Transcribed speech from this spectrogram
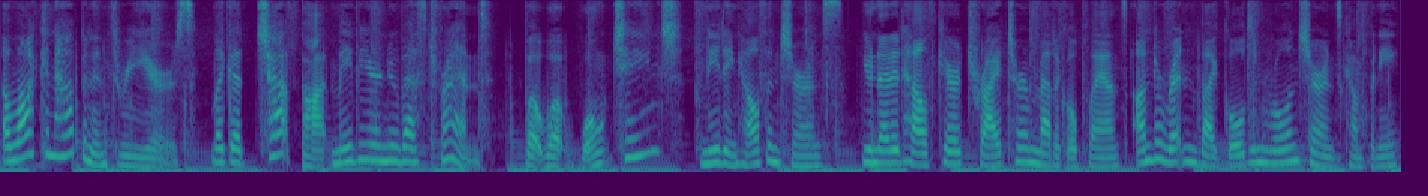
A lot can happen in three years, like a chatbot may be your new best friend. But what won't change? Needing health insurance. United Healthcare Tri Term Medical Plans, underwritten by Golden Rule Insurance Company,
